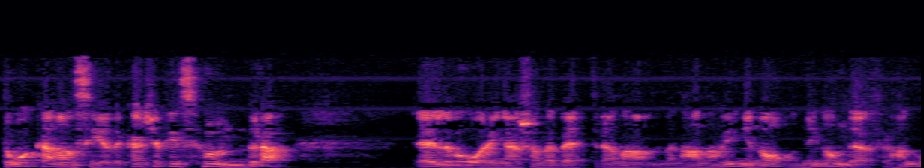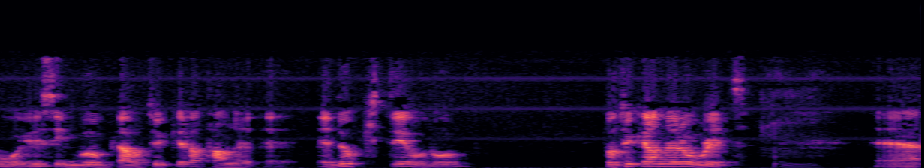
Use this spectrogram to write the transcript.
då kan han se, det kanske finns hundra 11-åringar som är bättre än han, men han har ju ingen aning om det för han går ju i sin bubbla och tycker att han är, är duktig och då, då tycker han det är roligt. Eh,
